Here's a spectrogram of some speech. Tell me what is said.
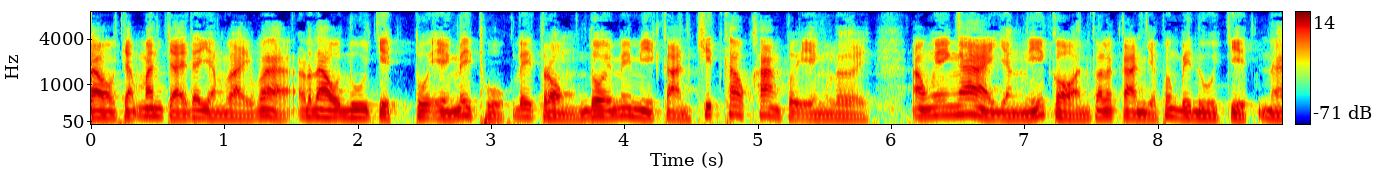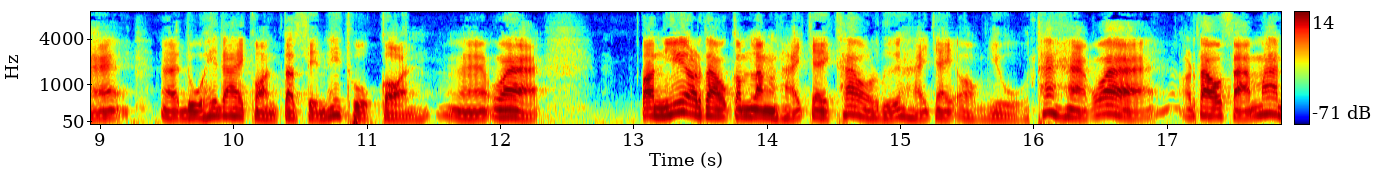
เราจะมั่นใจได้อย่างไรว่าเราดูจิตตัวเองได้ถูกได้ตรง โดยไม่มีการคิดเข้าข้างตัวเองเลย เอาง่าย ๆ อย่างนี้ก่อนก็แล้วกันอย่าเพิ่งไปดูจิตนะดูให้ได้ก่อนตัดสินให้ถูกก่อนนะว่า ตอนนี้เรากำลังหายใจเข้าหรือหายใจออกอยู่ ถ้าหากว่าเราสามารถ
